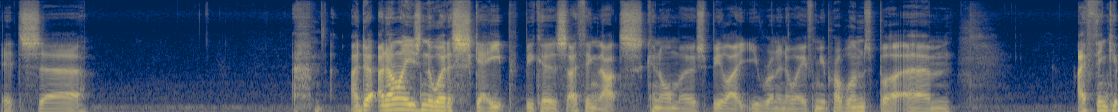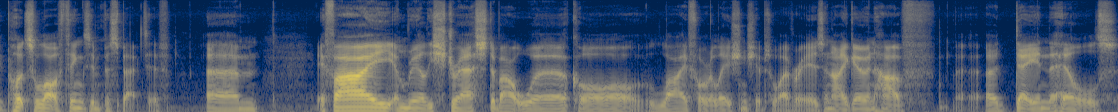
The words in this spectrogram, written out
It's uh, I don't, I don't like using the word escape because I think that's can almost be like you running away from your problems, but um, I think it puts a lot of things in perspective. Um, if I am really stressed about work or life or relationships, or whatever it is, and I go and have a day in the hills,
